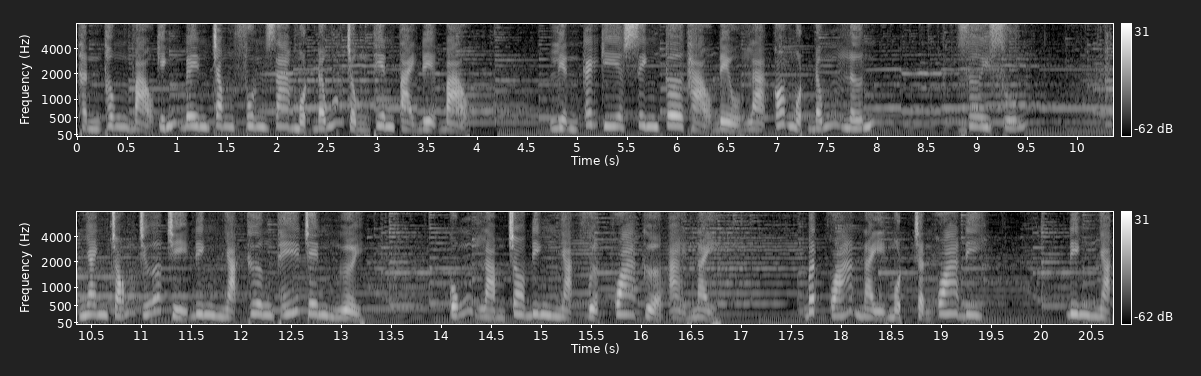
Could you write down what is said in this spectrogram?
Thần thông bảo kính bên trong phun ra một đống trồng thiên tài địa bảo. Liền cái kia sinh cơ thảo đều là có một đống lớn. Rơi xuống. Nhanh chóng chữa chỉ đinh nhạc thương thế trên người. Cũng làm cho đinh nhạc vượt qua cửa ải này. Bất quá này một trận qua đi. Đinh nhạc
